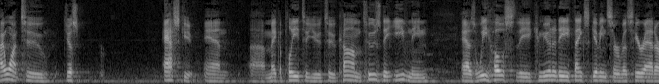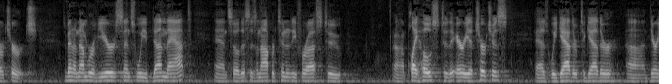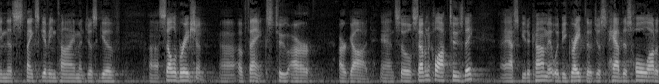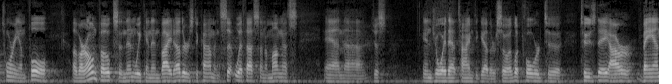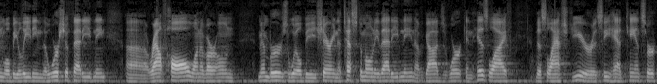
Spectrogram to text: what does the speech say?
I want to just ask you and uh, make a plea to you to come Tuesday evening as we host the community Thanksgiving service here at our church. It's been a number of years since we've done that, and so this is an opportunity for us to uh, play host to the area churches as we gather together uh, during this Thanksgiving time and just give uh, celebration uh, of thanks to our, our God. And so, 7 o'clock Tuesday. I ask you to come. It would be great to just have this whole auditorium full of our own folks, and then we can invite others to come and sit with us and among us and uh, just enjoy that time together. So I look forward to Tuesday. Our band will be leading the worship that evening. Uh, Ralph Hall, one of our own members, will be sharing a testimony that evening of God's work in his life this last year as he had cancer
